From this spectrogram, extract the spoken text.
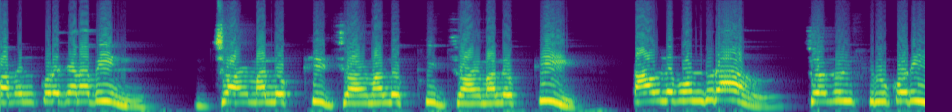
কমেন্ট করে জানাবেন। জয় মা লক্ষ্মী, জয় মা লক্ষ্মী, জয় মা লক্ষ্মী। তাহলে বন্ধুরা, চলুন শুরু করি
